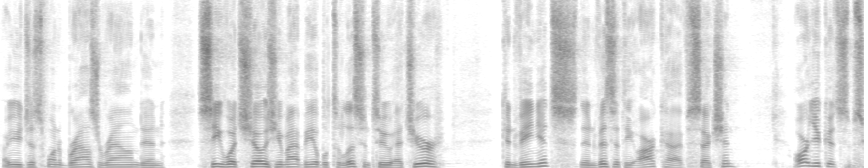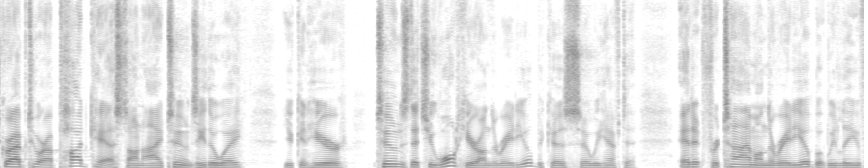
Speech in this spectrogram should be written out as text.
or you just want to browse around and see what shows you might be able to listen to at your convenience, then visit the archive section. Or you could subscribe to our podcast on iTunes. Either way, you can hear tunes that you won't hear on the radio because uh, we have to edit for time on the radio, but we leave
